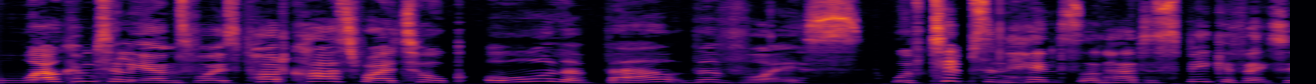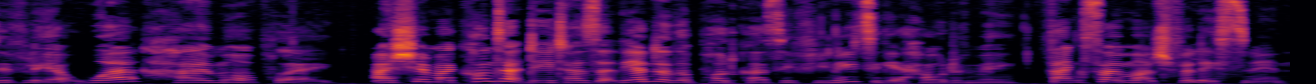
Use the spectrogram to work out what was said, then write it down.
Welcome to Leanne's Voice podcast, where I talk all about the voice with tips and hints on how to speak effectively at work, home, or play. I share my contact details at the end of the podcast if you need to get hold of me. Thanks so much for listening.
